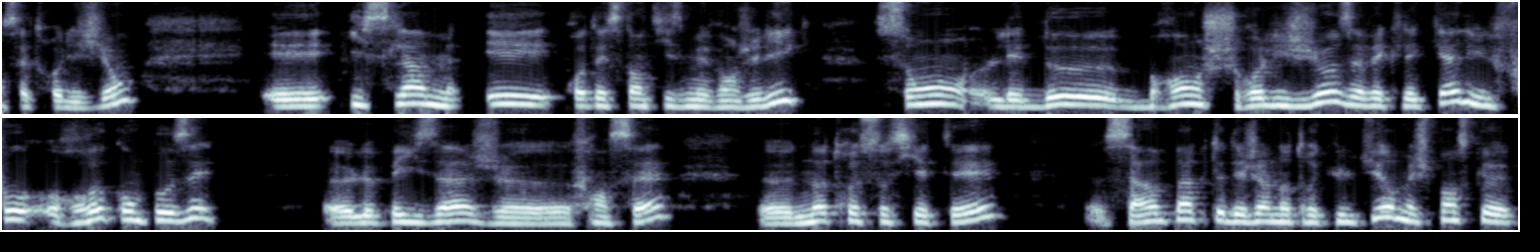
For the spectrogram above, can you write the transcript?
cette religion. Et islam et protestantisme évangélique sont les deux branches religieuses avec lesquelles il faut recomposer euh, le paysage euh, français, notre société. Ça impacte déjà notre culture, mais je pense que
